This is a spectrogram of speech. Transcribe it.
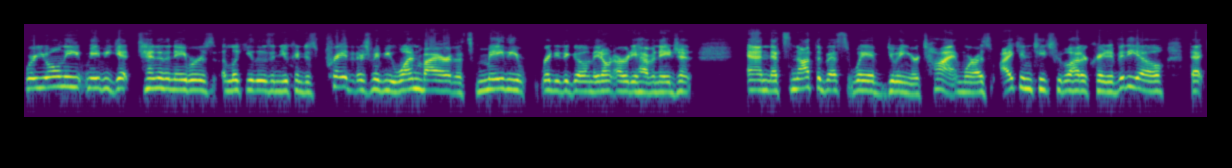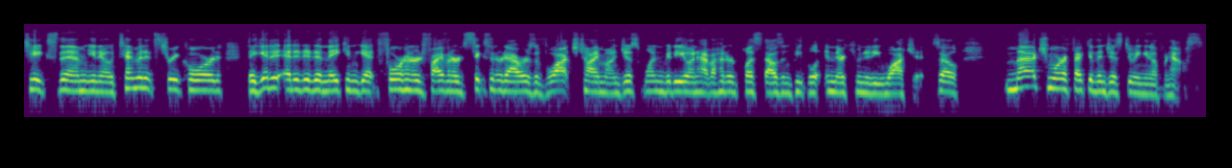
Where you only maybe get 10 of the neighbors looky loos and you can just pray that there's maybe one buyer that's maybe ready to go and they don't already have an agent. And that's not the best way of doing your time. Whereas i can teach people how to create a video that takes them you know 10 minutes to record. They get it edited and they can get 400 500 600 hours of watch time on just one video and have 100 plus thousand people in their community watch it. So much more effective than just doing an open house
